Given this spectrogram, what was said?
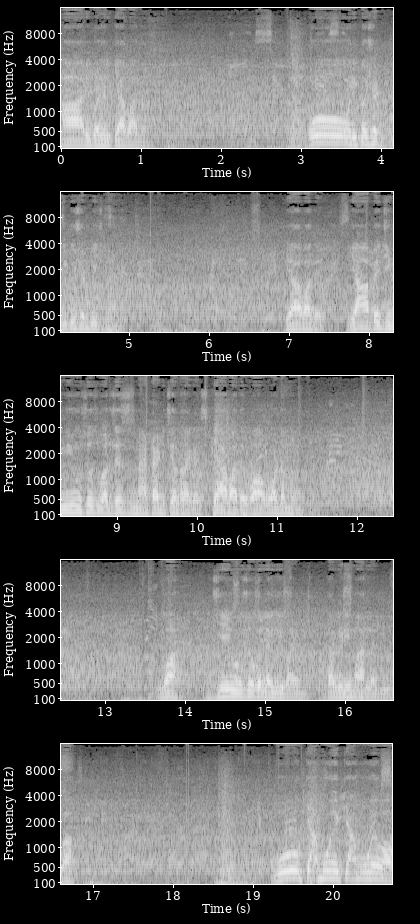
हाँ रिवर हिल क्या बात है। ओ रिकोशट रिकोशट बीच में क्या बात है। यहाँ पे जिमी यूसुस वर्सेस मैटाडी चल रहा है गाइस क्या बात है। वाह वॉट अ मूव वाह जे यूसो को लगी भाई। तगड़ी मार लगी, वाह। वो क्या मूव है, क्या मूव है, वाह।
